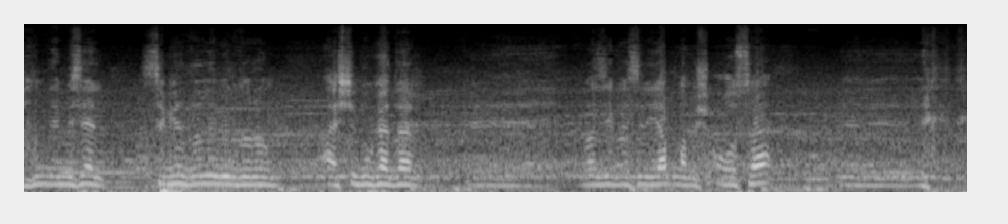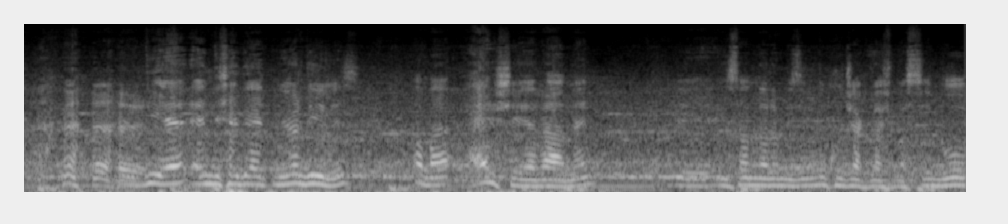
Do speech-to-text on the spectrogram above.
pandemisel sıkıntılı bir durum aşı bu kadar e, vazifesini yapmamış olsa e, diye endişe de etmiyor değiliz. Ama her şeye rağmen e, insanlarımızın bu kucaklaşması, bu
